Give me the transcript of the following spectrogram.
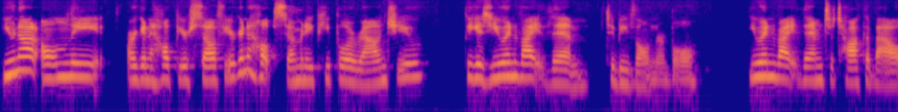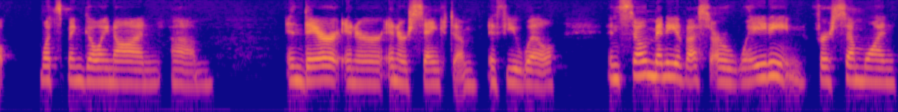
you not only are going to help yourself you're going to help so many people around you because you invite them to be vulnerable you invite them to talk about what's been going on um, in their inner inner sanctum, if you will. And so many of us are waiting for someone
